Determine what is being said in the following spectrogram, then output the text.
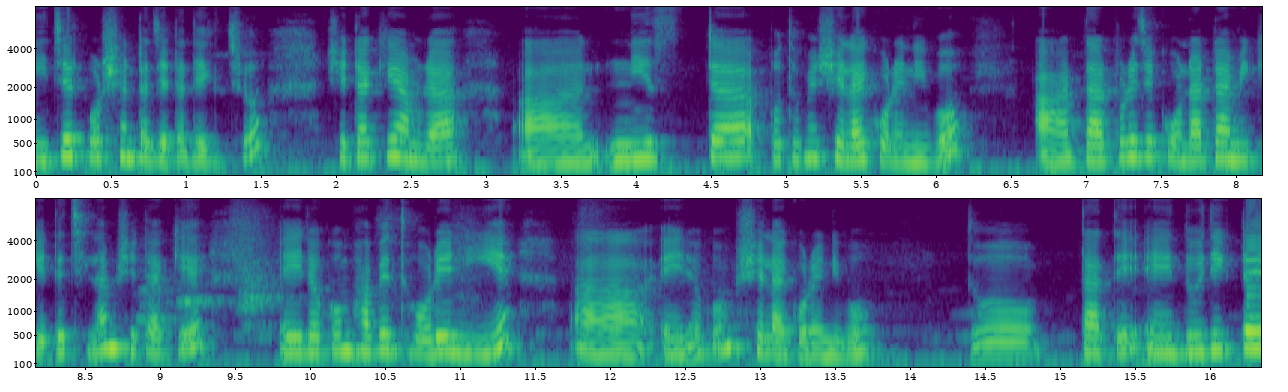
নিচের পোর্শনটা যেটা দেখছ, সেটাকে আমরা নিচটা প্রথমে সেলাই করে নিব। আর তারপরে যে কোনাটা আমি কেটেছিলাম, সেটাকে এই রকমভাবে ধরে নিয়ে এই রকম সেলাই করে নিব। তো তাতে এই দুই দিকটাই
